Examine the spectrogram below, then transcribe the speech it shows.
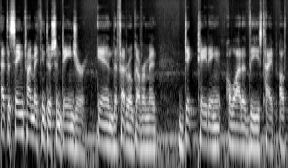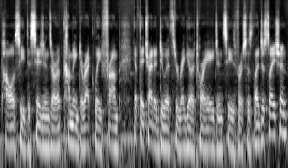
at the same time i think there's some danger in the federal government dictating a lot of these type of policy decisions or coming directly from if they try to do it through regulatory agencies versus legislation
